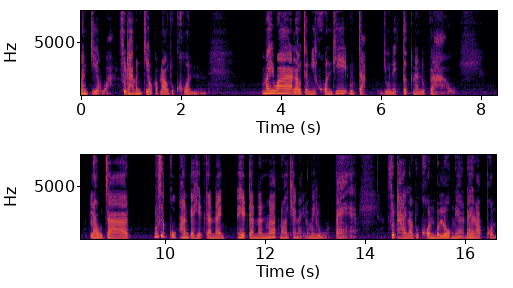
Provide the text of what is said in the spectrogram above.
มันเกี่ยวอะสุดท้ายมันเกี่ยวกับเราทุกคน ไม่ว่าเราจะมีคนที่รู้จักอยู่ในตึกนั้นหรือเปล่า เราจะรู้สึกผูกพันกับเหตุการณ์นั้นเหตุการณ์นั้นมากน้อยแค่ไหนเราไม่รู้ แต่สุดท้ายเราทุกคนบนโลกเนี้ยได้รับผล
